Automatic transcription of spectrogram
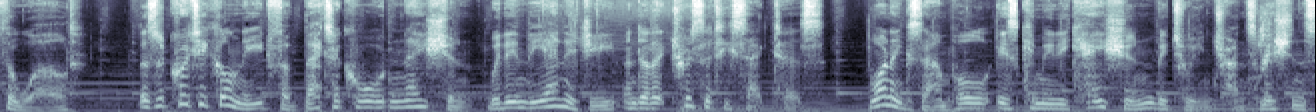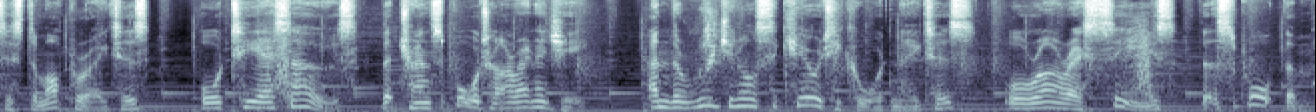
the world, there's a critical need for better coordination within the energy and electricity sectors. One example is communication between transmission system operators, or TSOs, that transport our energy, and the regional security coordinators, or RSCs, that support them.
